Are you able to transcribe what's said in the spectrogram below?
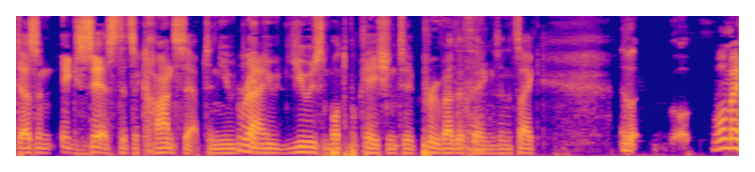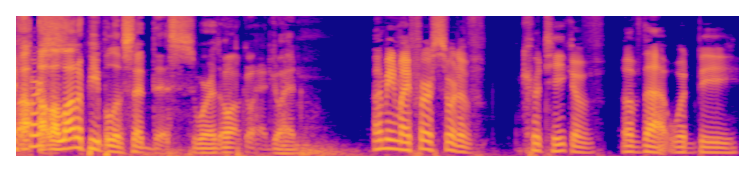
doesn't exist. It's a concept, and you Right. and you use multiplication to prove other things, and it's like well, my a, first a lot of people have said this. Where oh, go ahead, go ahead. I mean, my first sort of critique of of that would be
